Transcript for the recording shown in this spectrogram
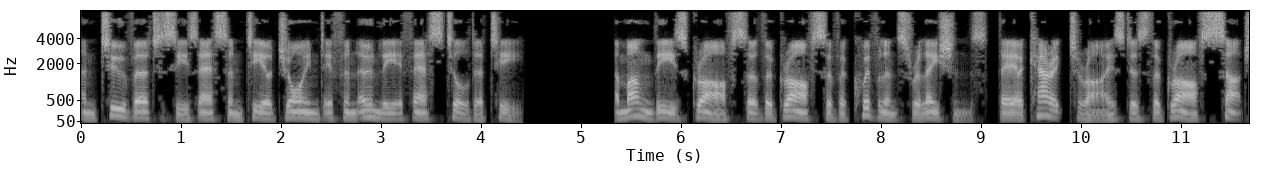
and two vertices S and T are joined if and only if S tilde T. Among these graphs are the graphs of equivalence relations, they are characterized as the graphs such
